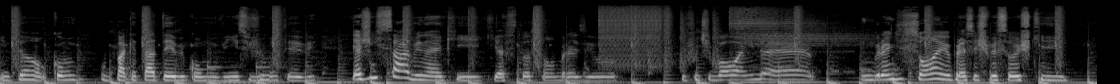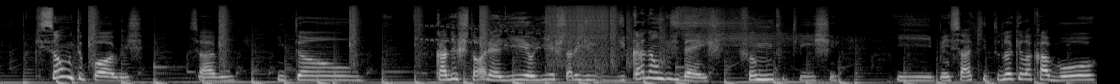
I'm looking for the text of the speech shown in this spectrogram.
Então, como o Paquetá teve, como o Vinícius Júnior teve. E a gente sabe, né, que, que a situação no Brasil, o futebol ainda é um grande sonho para essas pessoas que, que são muito pobres, sabe? Então, cada história ali, eu li a história de, de cada um dos dez. Foi muito triste. E pensar que tudo aquilo acabou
